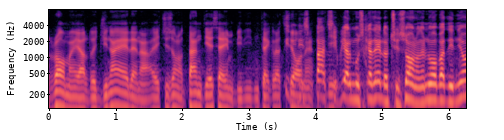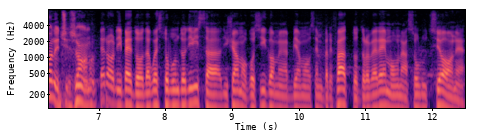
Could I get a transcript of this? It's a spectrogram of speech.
Roma e a Regina Elena e ci sono tanti esempi di integrazione. Quindi gli spazi di... qui al Muscatello ci sono, nel nuovo padiglione ci sono. Però ripeto, da questo punto di vista, diciamo così come abbiamo sempre fatto, troveremo una soluzione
